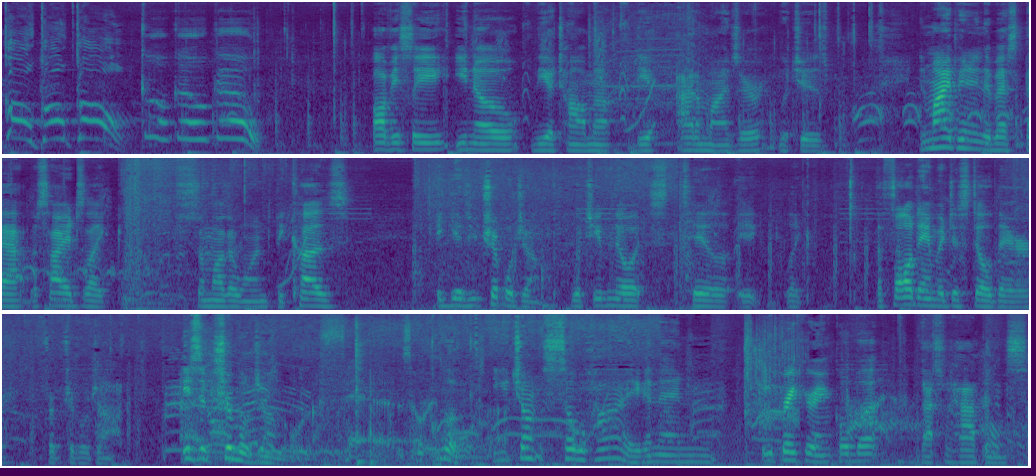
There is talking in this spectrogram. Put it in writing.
Go, go, go! Go, go, go! Obviously, you know the Atoma, the Atomizer, which is, in my opinion, the best bat besides, like, some other ones, because it gives you triple jump, which even though it's still, it, like, the fall damage is still there for triple jump. It's a triple jump. Look, look, you jump so high and then you break your ankle, but that's what happens.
